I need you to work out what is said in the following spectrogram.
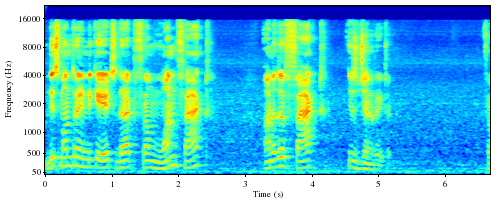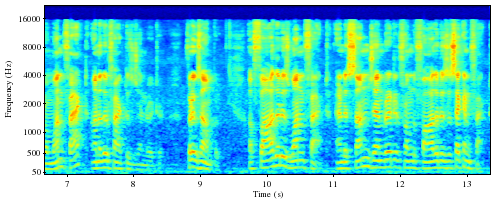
This mantra indicates that from one fact, another fact is generated. From one fact, another fact is generated. For example, a father is one fact, and a son generated from the father is a second fact.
